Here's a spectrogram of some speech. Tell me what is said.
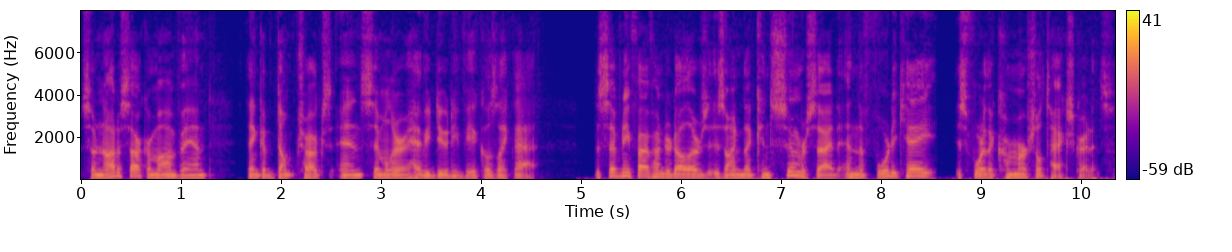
So, not a soccer mom van Think of dump trucks and similar heavy duty vehicles like that. The $7,500 is on the consumer side, and the 40K is for the commercial tax credits.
